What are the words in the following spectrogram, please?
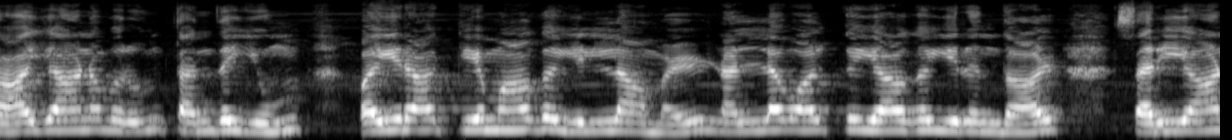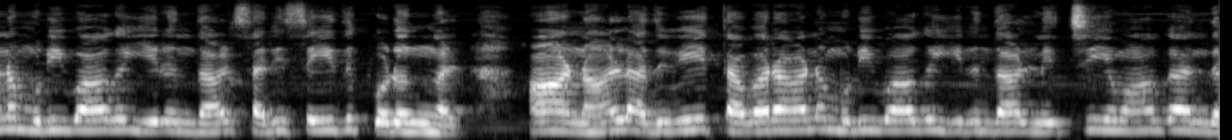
தாயானவரும் தந்தையும் வைராக்கியமாக இல்லாமல் நல்ல வாழ்க்கையாக இருந்தால் சரியான முடிவாக இருந்தால் சரி செய்து கொடுங்கள். ஆனால் அதுவே தவறான முடிவாக இருந்தால் நிச்சயமாக அந்த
